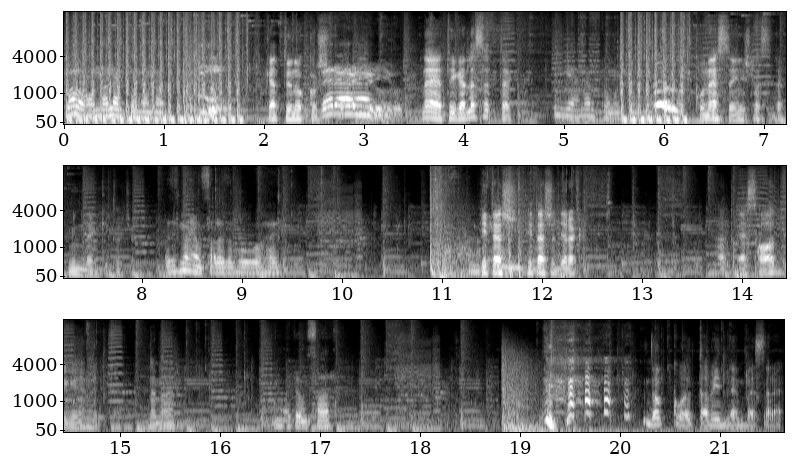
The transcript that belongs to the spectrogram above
Valahonnan, nem tudom honnan. Kettő nokkos. Where are you? Ne, téged leszettek? Igen, nem tudom, hogy honnan. Akkor Nessa, én is leszettek mindenkit, hogyha. Ez egy nagyon szar ez a búvóhely. Hites, hites a gyerek. Hát ez ha addig én, hogy nem már. Nagyon szar. Nokkolta minden beszeres.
